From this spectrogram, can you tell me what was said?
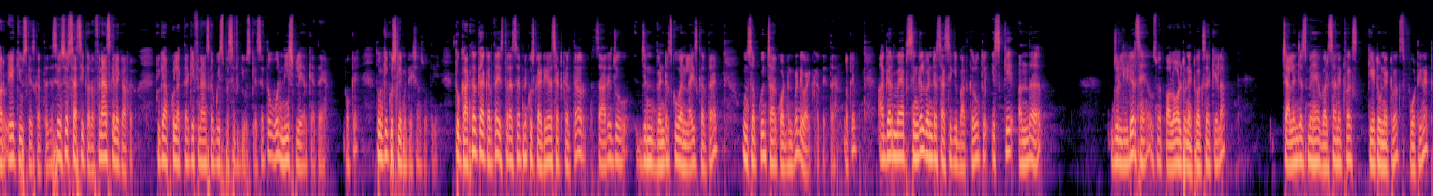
और एक यूज़ केस करता है, जैसे वो सिर्फ़ सैसी करो फाइनेंस के लिए कर रहे हो, क्योंकि आपको लगता है कि फाइनेंस का कोई स्पेसिफिक यूज़ केस है तो वो नीच प्लेयर कहते हैं ओके तो उनकी कुछ लिमिटेशंस होती है। तो गार्टनर क्या करता है, इस तरह से अपने कुछ क्राइटेरिया सेट करता है, और सारे जो जिन वेंडर्स को वो एनालाइज करता है उन सबको इन चार क्वाड्रेंट में डिवाइड कर देता है ओके अगर मैं अब सिंगल वेंडर सैसी की बात करूँ तो इसके अंदर जो लीडर्स हैं, उसमें पॉलो ऑल्टो नेटवर्क्स है अकेला चैलेंजर्स में है Versa Networks Cato Networks Fortinet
